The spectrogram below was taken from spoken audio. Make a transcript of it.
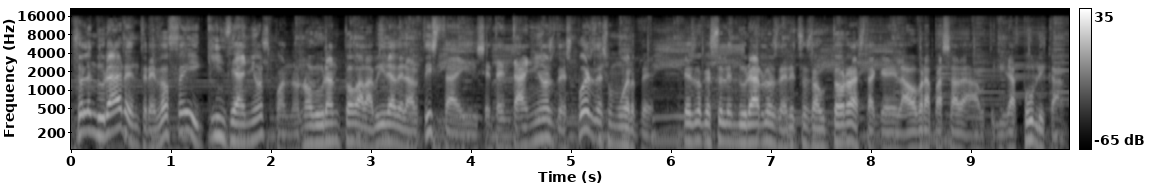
Suelen durar entre 12 y 15 años cuando no duran toda la vida del artista y 70 años después de su muerte, es lo que suelen durar los derechos de autor hasta que la obra pasa a utilidad pública.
